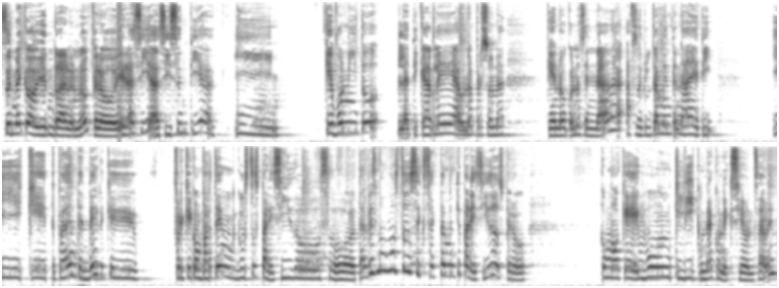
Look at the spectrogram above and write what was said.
suena como bien raro, ¿no? Pero era así, así sentía. Y qué bonito platicarle a una persona que no conoce nada, absolutamente nada de ti, y que te pueda entender, que porque comparten gustos parecidos o tal vez no gustos exactamente parecidos, pero como que hubo un clic, una conexión, ¿saben?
